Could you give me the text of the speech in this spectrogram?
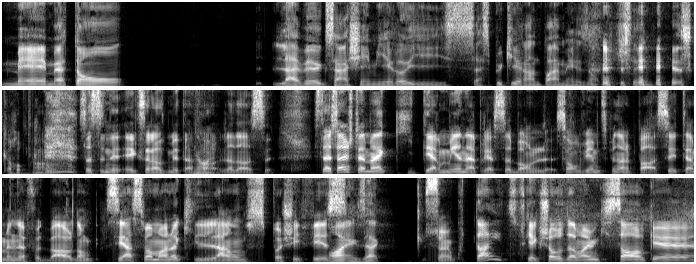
Mais mettons, l'aveugle sans chien Mira, il- ça se peut qu'il rentre pas à la maison. tu sais. je comprends. Ouais. Ça, c'est une excellente métaphore. Ouais. J'adore ça. C'est ça, justement, qui termine après ça. Bon, le- si on revient un petit peu dans le passé, termine le football. Donc, c'est à ce moment-là qu'il lance Pas chez Fils. ouais, exact. C'est un coup de tête? C'est quelque chose de même qui sort que.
